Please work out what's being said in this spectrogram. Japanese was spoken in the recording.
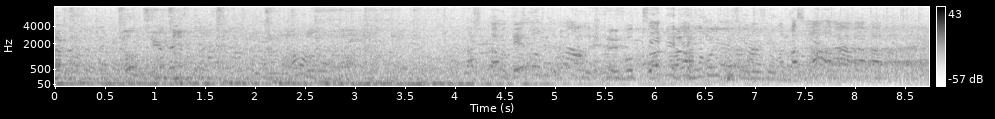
多分デート見てたんでそっちあそこに。確か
